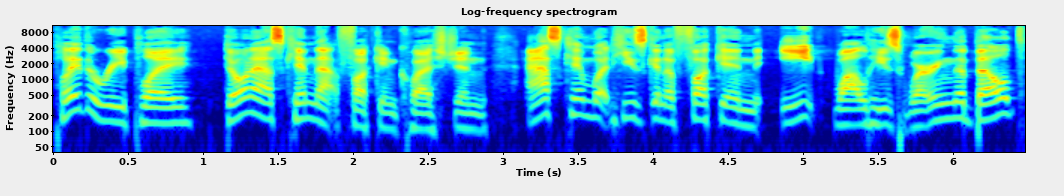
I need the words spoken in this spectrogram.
play the replay. Don't ask him that fucking question. Ask him what he's gonna fucking eat while he's wearing the belt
